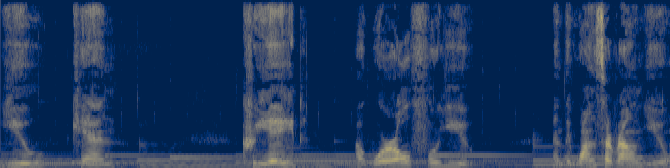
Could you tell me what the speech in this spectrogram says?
You can create a world for you and the ones around you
